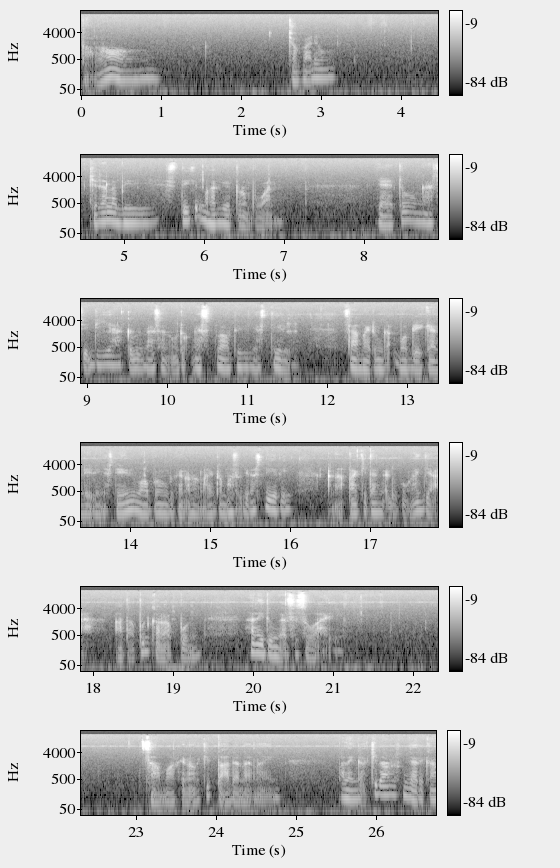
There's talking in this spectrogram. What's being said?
Tolong coba dong. Kita lebih sedikit menghargai perempuan yaitu ngasih dia kebebasan untuk ngeksplor dirinya sendiri. Selama itu nggak memberikan dirinya sendiri maupun memberikan orang lain termasuk kita sendiri kenapa kita nggak dukung aja? Ataupun kalaupun hal itu nggak sesuai sama kenal kita dan lain-lain. Paling nggak kita harus mencarikan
